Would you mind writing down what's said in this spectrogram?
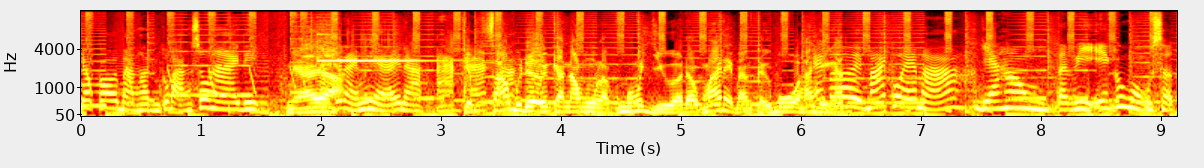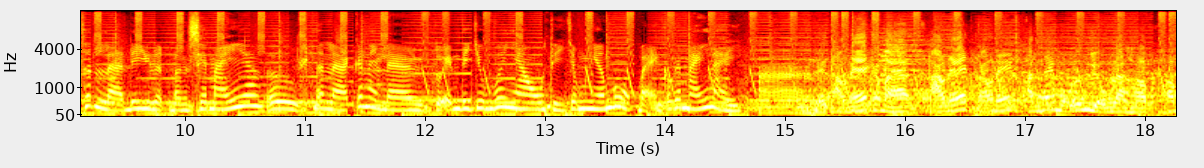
Cho coi màn hình của bạn số 2 đi. Nghệ à? Cái này mới nghệ nè. À, chụp à, 60 d canon là cũng không có vừa đâu. Máy này bạn tự mua hả em hiền anh ơi máy của em hả? Dạ không, tại vì em có một sở thích là đi du lịch bằng xe máy á. Ừ. Nên là cái này là tụi em đi chung với nhau Thì trong nhóm một bạn có cái máy này. À để tạo nét đó mà tạo nét tạo nét. Anh thấy một ứng dụng là hợp âm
